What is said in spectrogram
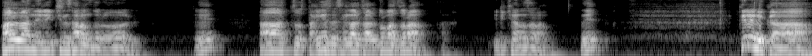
반란을 일으킨 사람들을 예? 다저 당에서 생활 잘 돌봐줘라 이렇게 하는 사람 예? 그러니까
